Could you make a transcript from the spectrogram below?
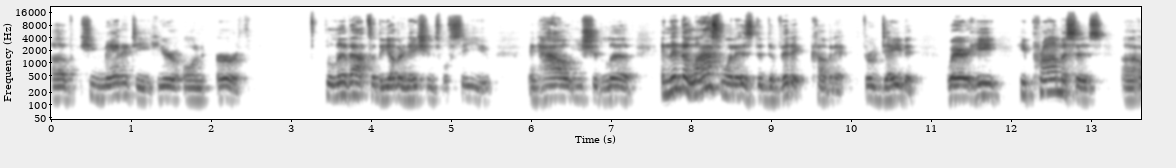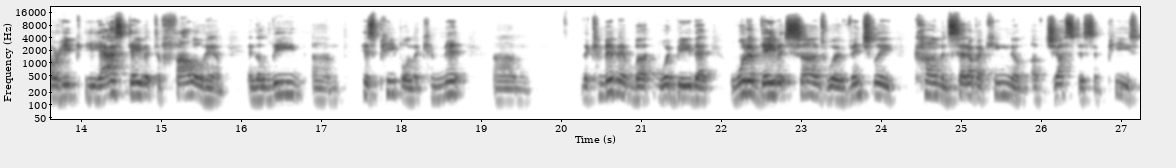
of humanity here on earth. Live out so the other nations will see you and how you should live. And then the last one is the Davidic covenant through David, where he he promises uh, or he he asks David to follow him and to lead um, his people and to commit. Um, the commitment but would be that one of David's sons would eventually come and set up a kingdom of justice and peace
